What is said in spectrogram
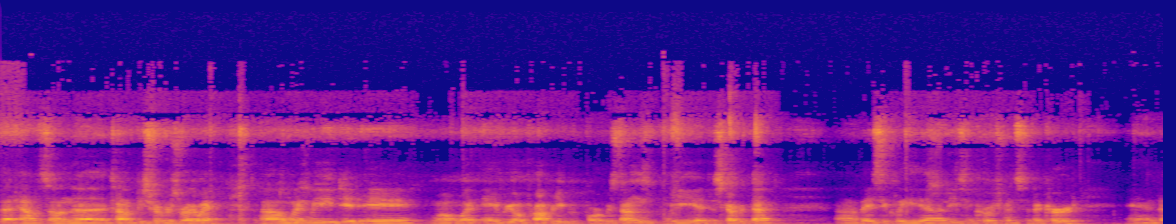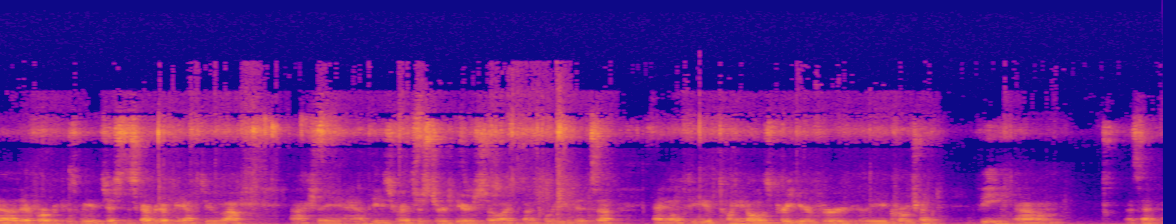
that house on the town of Peace Rivers right away. Uh, when we did a, well, when a real property report was done, we discovered that, uh, basically, uh, these encroachments had occurred. And, uh, therefore, because we had just discovered it, we have to, actually have these registered here, so I, I believe it's a annual fee of twenty dollars per year for the encroachment fee, um, that's it.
